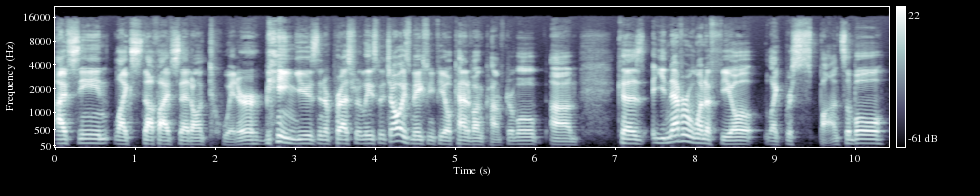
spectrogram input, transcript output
I've seen like stuff I've said on Twitter being used in a press release, which always makes me feel kind of uncomfortable. Um, because you never want to feel like responsible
